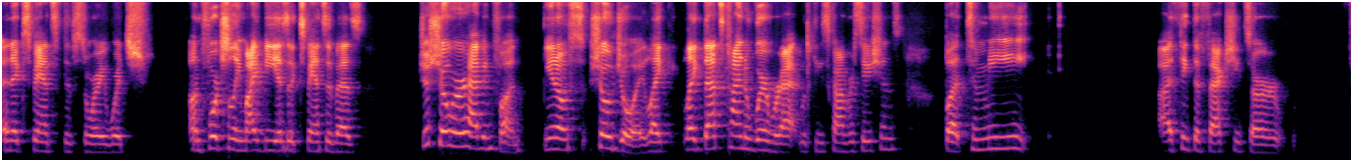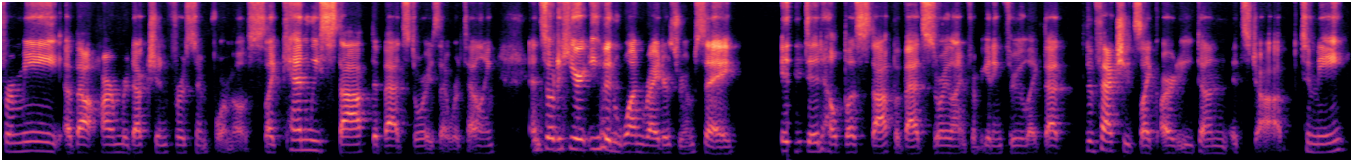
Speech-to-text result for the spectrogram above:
an expansive story, which unfortunately might be as expansive as just show her having fun, you know, show joy. Like, like that's kind of where we're at with these conversations. But to me, I think the fact sheets are for me about harm reduction first and foremost. Like, can we stop the bad stories that we're telling? And so to hear even one writer's room say, it did help us stop a bad storyline from getting through like that the fact sheet's like already done its job to me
